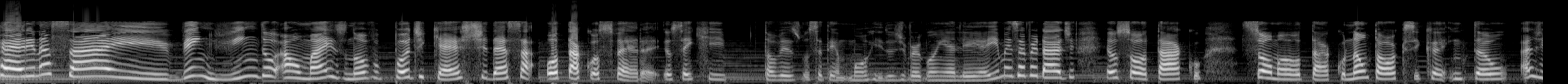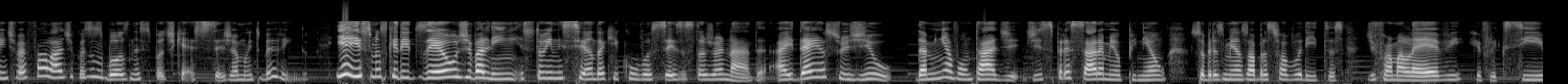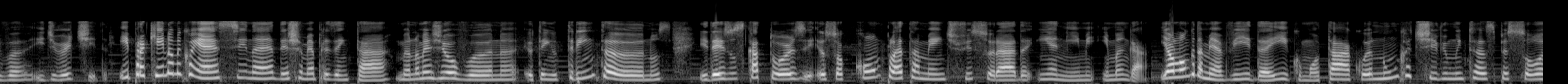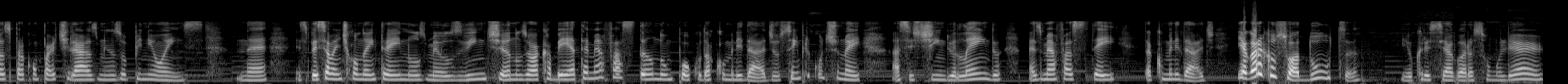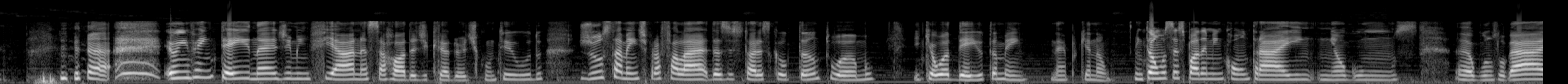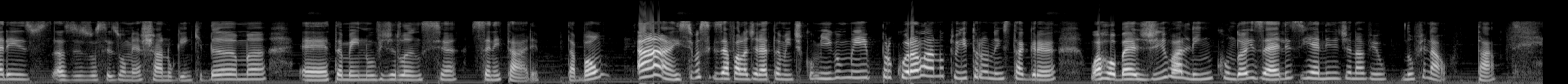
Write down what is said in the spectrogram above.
Kaeri Nasai! Bem-vindo ao mais novo podcast dessa otakosfera. Eu sei que talvez você tenha morrido de vergonha alheia aí, mas é verdade, eu sou otaku, sou uma otaku não tóxica, então a gente vai falar de coisas boas nesse podcast. Seja muito bem-vindo. E é isso, meus queridos, eu, Givalin, estou iniciando aqui com vocês esta jornada. A ideia surgiu da minha vontade de expressar a minha opinião sobre as minhas obras favoritas de forma leve, reflexiva e divertida. E para quem não me conhece, né, deixa eu me apresentar. Meu nome é Giovana, eu tenho 30 anos e desde os 14 eu sou completamente fissurada em anime e mangá. E ao longo da minha vida aí como otaku, eu nunca tive muitas pessoas para compartilhar as minhas opiniões, né? Especialmente quando eu entrei nos meus 20 anos, eu acabei até me afastando um pouco da comunidade. Eu sempre continuei assistindo e lendo, mas me afastei da comunidade. E agora que eu sou adulta, e eu cresci agora sou mulher, eu inventei, né, de me enfiar nessa roda de criador de conteúdo, justamente para falar das histórias que eu tanto amo e que eu odeio também, né? Por que não? Então vocês podem me encontrar em, em alguns, uh, alguns lugares. Às vezes vocês vão me achar no Genkidama, é, também no Vigilância Sanitária, tá bom? Ah, e se você quiser falar diretamente comigo, me procura lá no Twitter ou no Instagram. O arroba é Givalin com dois L's e N de navio no final, tá?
